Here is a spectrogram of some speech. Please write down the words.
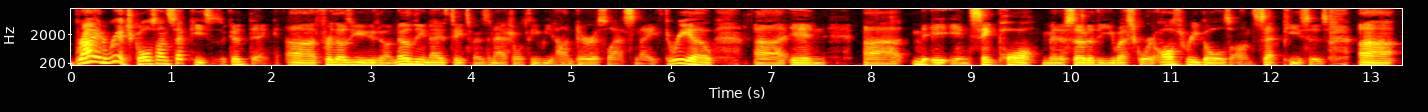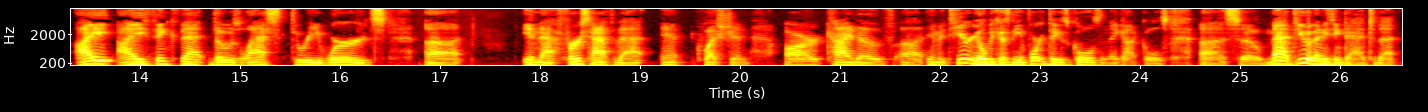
Brian Rich goals on set piece is a good thing. Uh, for those of you who don't know, the United States men's national team beat Honduras last night 3-0 uh, in. in St. Paul, Minnesota, the U.S. scored all three goals on set pieces. I I think that those last three words in that first half of that question are kind of uh, immaterial because the important thing is goals and they got goals. Uh, so, Matt, do you have anything to add to that?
